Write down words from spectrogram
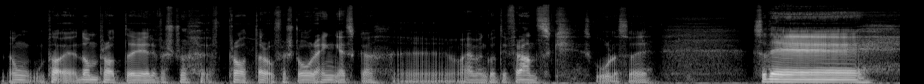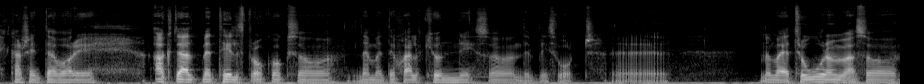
de, de pratar, eller förstår, pratar och förstår engelska eh, och även gått i fransk skola. Så, så det kanske inte har varit aktuellt med ett till språk också när man inte är själv kunnig så det blir svårt. Eh, men vad jag tror om, alltså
